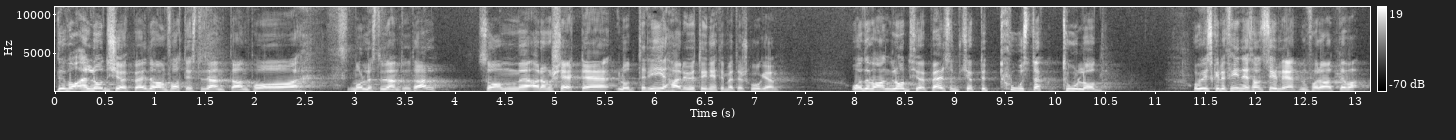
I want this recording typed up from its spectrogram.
Det var en loddkjøper, det var de fattige studentene på Molle studenthotell som arrangerte lodderi her ute i 90-meterskogen. Og det var en loddkjøper som kjøpte to, stykk, to lodd. Og vi skulle finne sannsynligheten for at det var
